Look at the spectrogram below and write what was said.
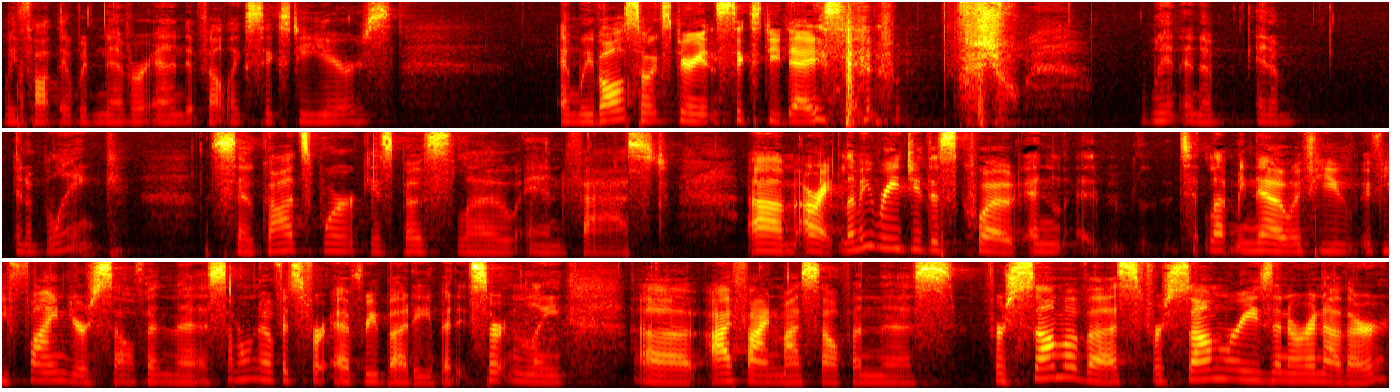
We thought they would never end. It felt like 60 years. And we've also experienced 60 days that went in a, in, a, in a blink. So God's work is both slow and fast. Um, all right, let me read you this quote and uh, let me know if you if you find yourself in this. I don't know if it's for everybody, but it certainly uh, I find myself in this. For some of us, for some reason or another,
